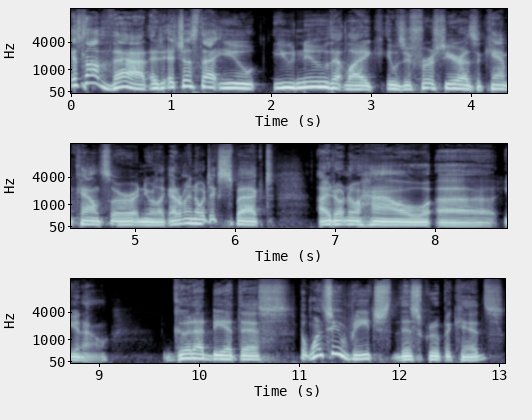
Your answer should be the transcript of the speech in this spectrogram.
It's not that. It- It's just that you you knew that like it was your first year as a camp counselor, and you were like, I don't really know what to expect. I don't know how uh, you know good I'd be at this. But once you reach this group of kids,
